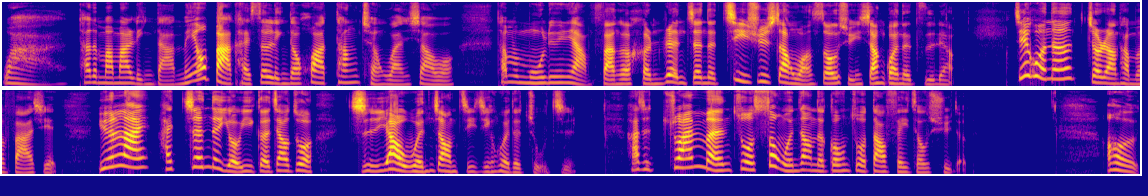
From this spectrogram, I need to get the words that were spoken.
哇！他的妈妈琳达没有把凯瑟琳的话当成玩笑哦，他们母女俩反而很认真的继续上网搜寻相关的资料。结果呢，就让他们发现，原来还真的有一个叫做“只要蚊帐基金会”的组织，他是专门做送蚊帐的工作到非洲去的。哦，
